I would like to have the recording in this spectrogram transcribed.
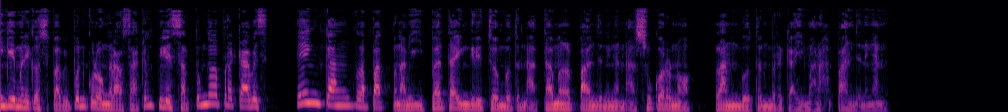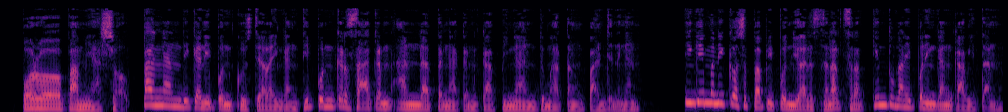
Inggih menika sebabipun kula ngrasaken pilih satunggal perkawis ingkang klepat menawi ibadah ing gereja mboten adamel panjenengan asukurna lan mboten berkahi manah panjenengan. Para pamiyasa, pangandikanipun Gusti Allah ingkang dipun kersakaken anda tengaken kabingan dumateng panjenengan. Inggih menika sebabipun Yohanes serat serat kintunanipun ingkang kawitan.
